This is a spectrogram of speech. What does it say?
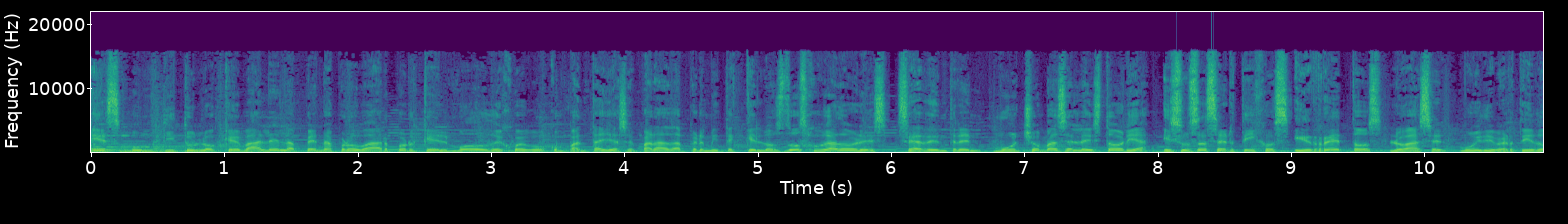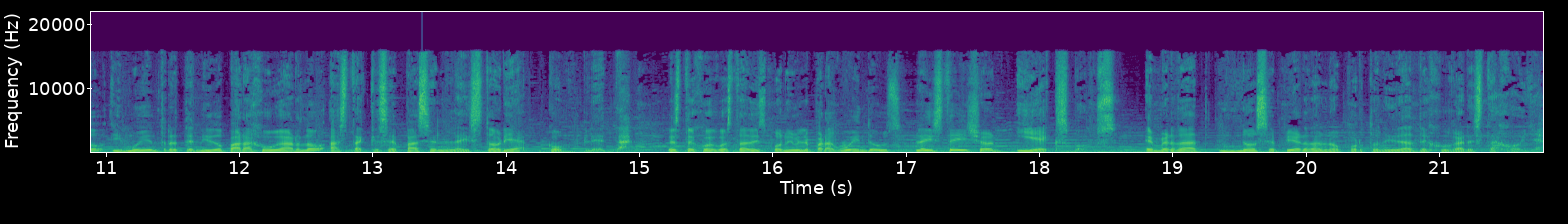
es un título que vale la pena probar porque el modo de juego con pantalla separada permite que los dos jugadores se adentren mucho más en la historia y sus acertijos y retos lo hacen muy divertido y muy entretenido para jugarlo hasta que se pasen la historia completa. Este juego está disponible para Windows, PlayStation y Xbox. En verdad, no se pierdan la oportunidad de jugar esta joya.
